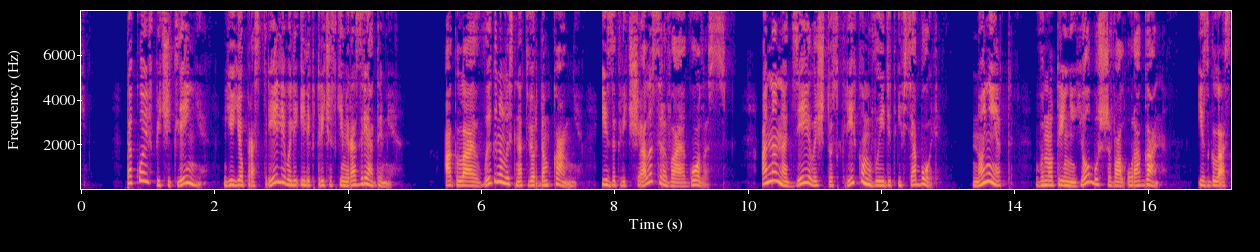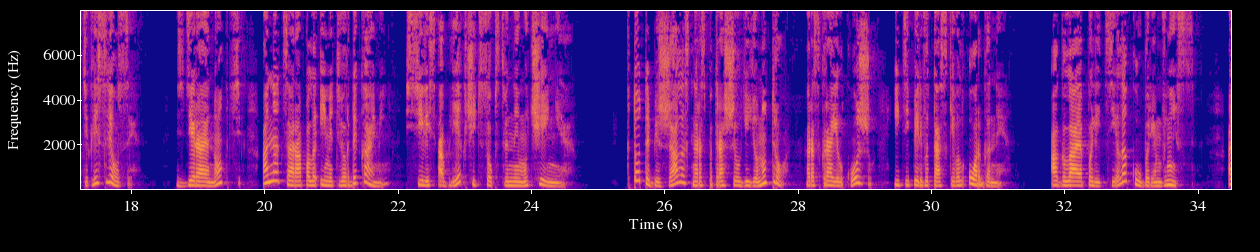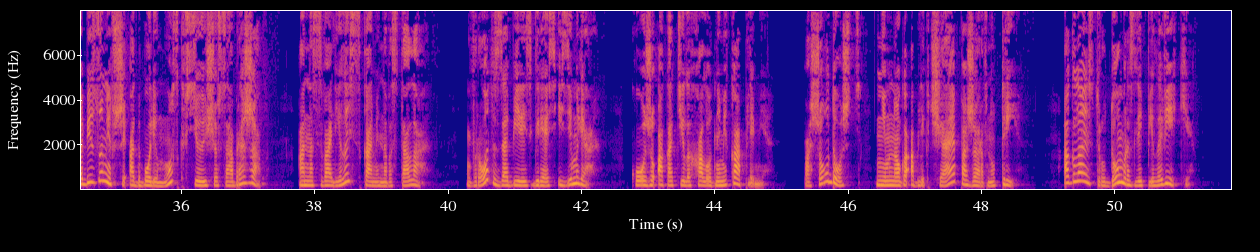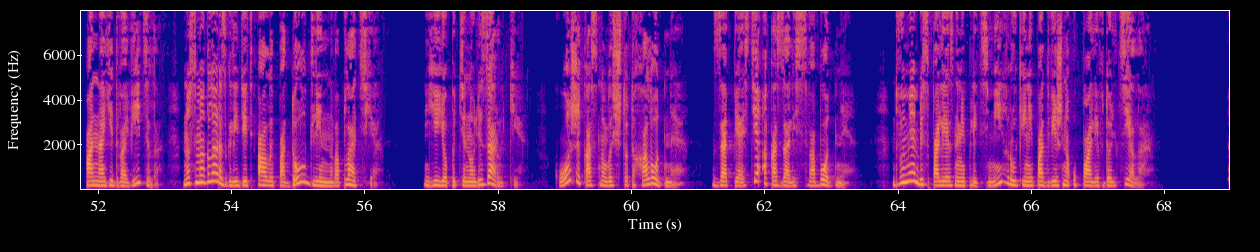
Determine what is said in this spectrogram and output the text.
Такое впечатление ее простреливали электрическими разрядами. Аглая выгнулась на твердом камне и закричала, срывая голос. Она надеялась, что с криком выйдет и вся боль. Но нет, внутри нее бушевал ураган. Из глаз текли слезы. Сдирая ногти, она царапала ими твердый камень, сились облегчить собственные мучения. Кто-то безжалостно распотрошил ее нутро, раскроил кожу и теперь вытаскивал органы. Аглая полетела кубарем вниз. Обезумевший от боли мозг все еще соображал. Она свалилась с каменного стола. В рот забились грязь и земля. Кожу окатило холодными каплями. Пошел дождь, немного облегчая пожар внутри. Аглая с трудом разлепила веки. Она едва видела, но смогла разглядеть алый подол длинного платья. Ее потянули за руки. Кожи коснулось что-то холодное. Запястья оказались свободные. Двумя бесполезными плетьми руки неподвижно упали вдоль тела.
